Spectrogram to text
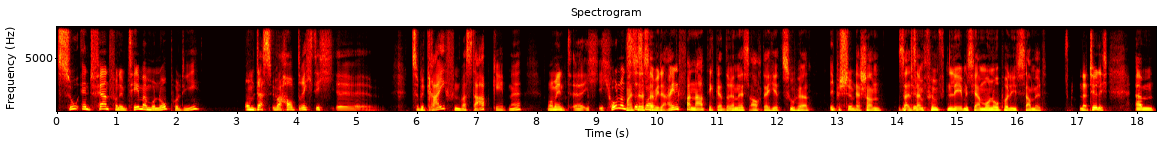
zu entfernt von dem Thema Monopoly, um das überhaupt richtig äh, zu begreifen, was da abgeht, ne? Moment, äh, ich, ich hole uns Meinst du, das dass mal. da wieder ein Fanatiker drin ist, auch der hier zuhört, Ich bestimmt. der schon seit Natürlich. seinem fünften Lebensjahr Monopoly sammelt? Natürlich. Ähm,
